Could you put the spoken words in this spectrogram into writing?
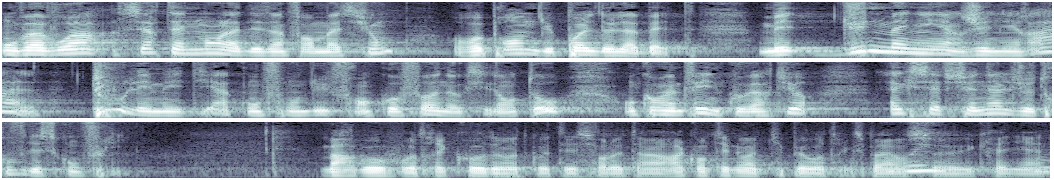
on va voir certainement la désinformation reprendre du poil de la bête. Mais d'une manière générale, tous les médias confondus, francophones, occidentaux, ont quand même fait une couverture exceptionnelle, je trouve, de ce conflit. Margot, votre écho de votre côté sur le terrain, racontez-nous un petit peu votre expérience euh, ukrainienne.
